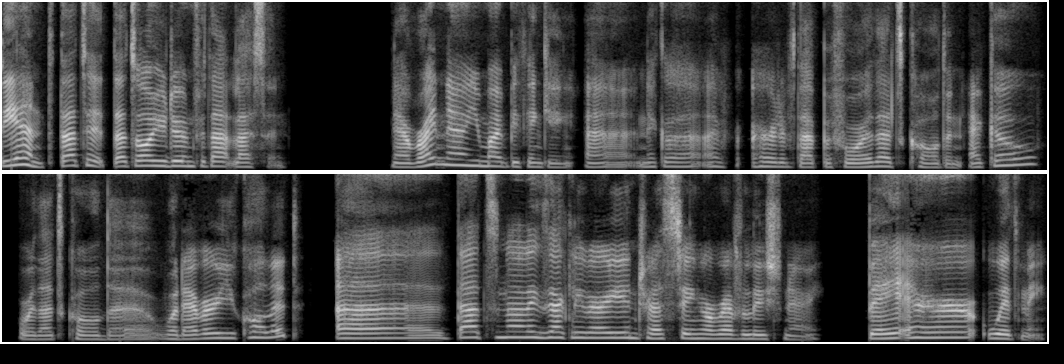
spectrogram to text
The end. That's it. That's all you're doing for that lesson. Now, right now, you might be thinking, uh, Nicola, I've heard of that before. That's called an echo, or that's called uh, whatever you call it. Uh, that's not exactly very interesting or revolutionary. Bear with me.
